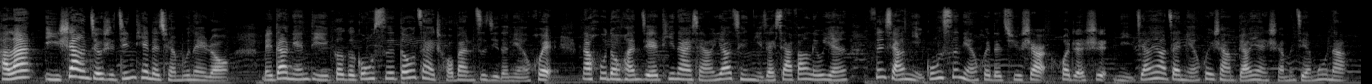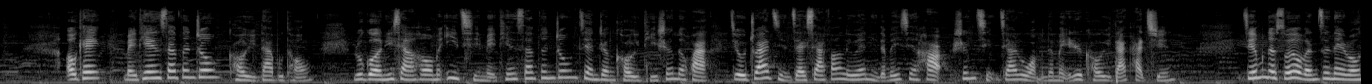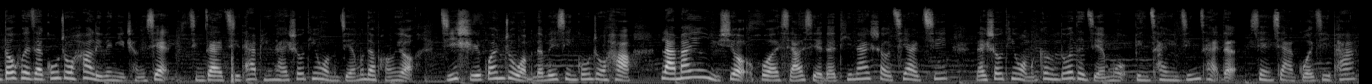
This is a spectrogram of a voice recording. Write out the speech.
好啦，以上就是今天的全部内容。每到年底，各个公司都在筹办自己的年会。那互动环节，Tina 想要邀请你在下方留言，分享你公司年会的趣事儿，或者是你将要在年会上表演什么节目呢？OK，每天三分钟，口语大不同。如果你想和我们一起每天三分钟见证口语提升的话，就抓紧在下方留言你的微信号，申请加入我们的每日口语打卡群。节目的所有文字内容都会在公众号里为你呈现，请在其他平台收听我们节目的朋友及时关注我们的微信公众号“辣妈英语秀”或小写的 Tina Show 七二七，来收听我们更多的节目，并参与精彩的线下国际趴。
